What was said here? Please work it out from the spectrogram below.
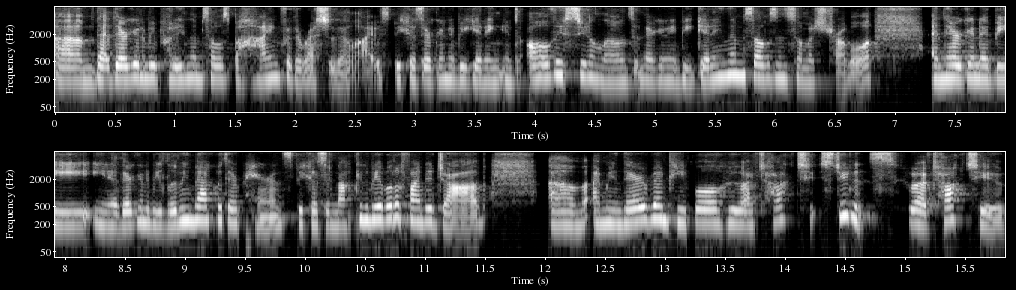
Um, that they're going to be putting themselves behind for the rest of their lives because they're going to be getting into all these student loans and they're going to be getting themselves in so much trouble and they're going to be you know they're going to be living back with their parents because they're not going to be able to find a job um, i mean there have been people who i've talked to students who i've talked to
